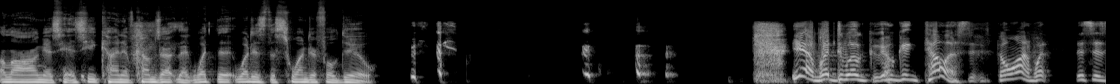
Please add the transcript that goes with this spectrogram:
along as, as he kind of comes out like what the what does the Swonderful do? Yeah. What? Well, tell us. Go on. What? This is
